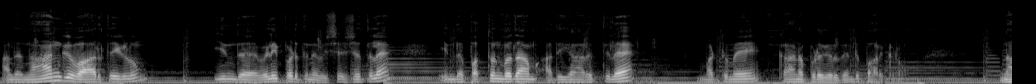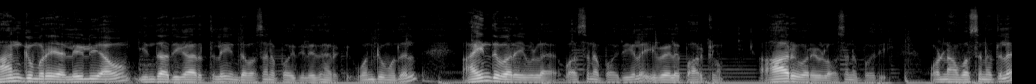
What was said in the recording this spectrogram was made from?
அந்த நான்கு வார்த்தைகளும் இந்த வெளிப்படுத்தின விசேஷத்தில் இந்த பத்தொன்பதாம் அதிகாரத்தில் மட்டுமே காணப்படுகிறது என்று பார்க்கிறோம். நான்கு முறை அலிலியாவும் இந்த அதிகாரத்தில் இந்த வசன பகுதியிலே தான் இருக்குது ஒன்று முதல் ஐந்து வரை உள்ள வசன பகுதிகளை இவைகளை பார்க்கலாம். ஆறு வரை உள்ள வசன பகுதி ஒன்றாம் வசனத்தில்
